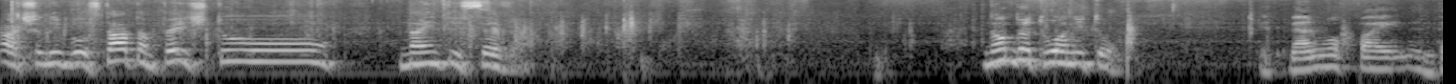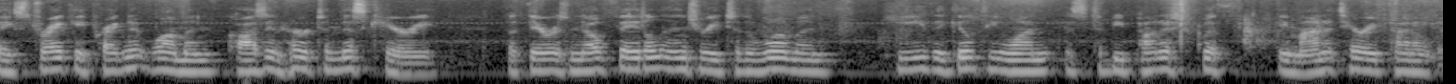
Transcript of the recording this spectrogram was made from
Actually, we'll start on page 297. Number 22. If men will fight and they strike a pregnant woman, causing her to miscarry, but there is no fatal injury to the woman, he, the guilty one, is to be punished with a monetary penalty.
